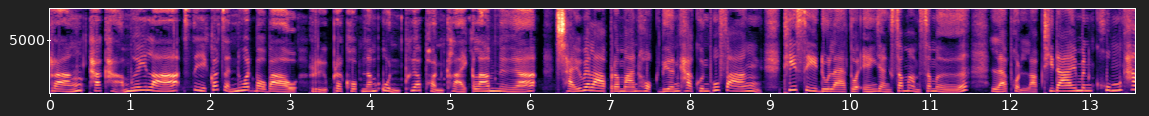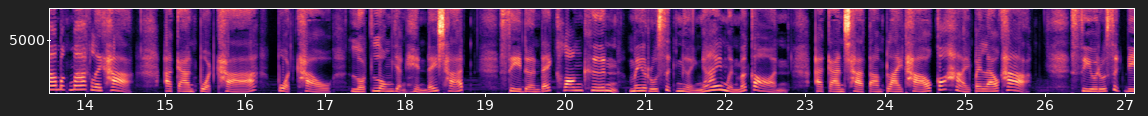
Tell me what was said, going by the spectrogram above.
ครั้งถ้าขาเมื่อยล้าซีก็จะนวดเบาๆ หรือประคบน้ำอุ่นเพื่อผ่อนคลายกล้ามามเนื้อ ใช้เวลาประมาณมาณ 6 เดือนค่ะคุณผู้ฟัง ที่ซีดูแลตัวเองอย่างสม่ำเสมอ และผลลัพธ์ที่ได้มันคุ้มค่ามากๆเลยค่ะ อาการปวดขา ปวดเข่า ลดลงอย่างเห็นได้ชัด ซีเดินได้คล่องขึ้น ไม่รู้สึกเหนื่อยง่ายเหมือนเมื่อก่อน อาการชาตามปลายเท้าก็หายไปแล้วค่ะ ซีรู้สึกดี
